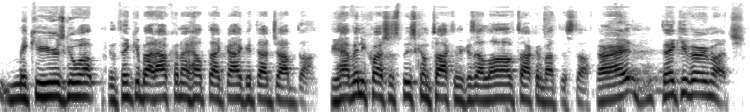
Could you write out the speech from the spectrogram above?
make your ears go up and think about how can I help that guy get that job done. If you have any questions, please come talk to me because I love talking about this stuff. All right. Thank you very much.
